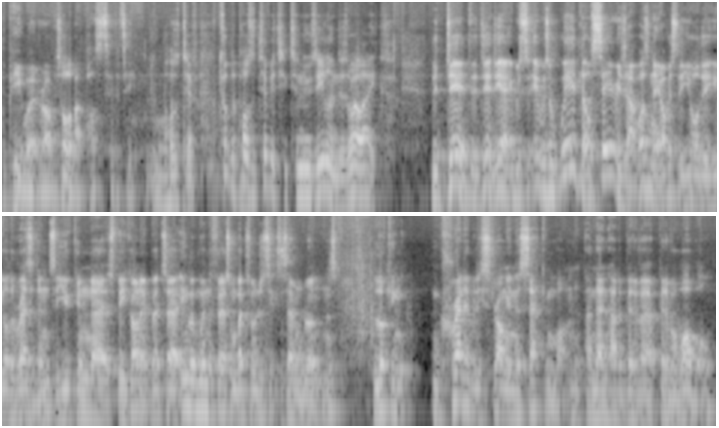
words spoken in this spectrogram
The P word, Rob. It's all about positivity. Positive. Took the positivity to New Zealand as well, eh? They did, they did. Yeah, it was it was a weird little series, that wasn't it? Obviously, you're the you're the resident, so you can uh, speak on it. But uh, England win the first one by 267 runs, looking incredibly strong in the second one, and then had a bit of a bit of a wobble,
